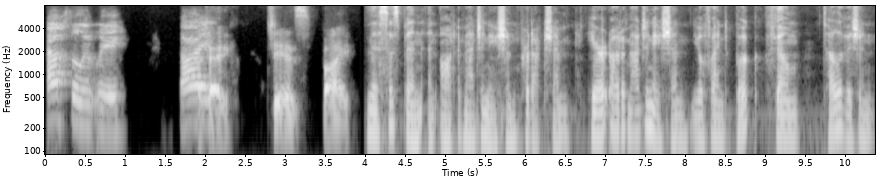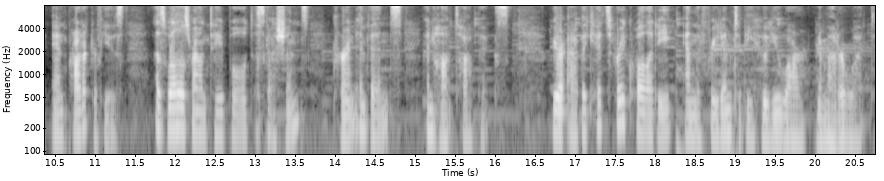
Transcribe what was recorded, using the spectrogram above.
Absolutely. Bye. Okay. Cheers. Bye. This has been an Autimagination production. Here at Autimagination, you'll find book, film, television, and product reviews, as well as roundtable discussions, current events, and hot topics. We are advocates for equality and the freedom to be who you are, no matter what.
